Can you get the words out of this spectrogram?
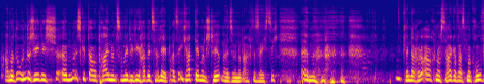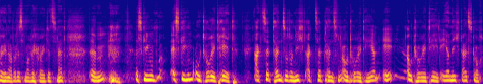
Aber der Unterschied ist, ähm, es gibt auch ein paar in unserer Mitte, die haben es erlebt. Also ich habe demonstriert 1968. Ähm, ich könnte auch noch sagen, was wir gerufen haben, aber das mache ich heute jetzt nicht. Ähm, es, ging um, es ging um Autorität. Akzeptanz oder Nicht-Akzeptanz von Autorität, äh, Autorität, eher nicht als doch.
